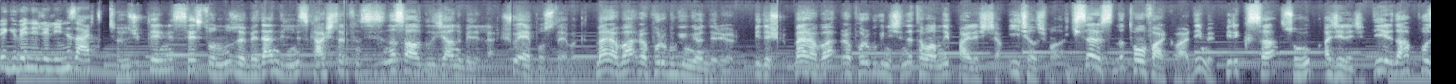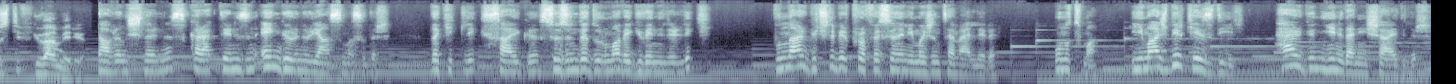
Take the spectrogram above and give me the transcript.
ve güvenilirliğiniz artar. Sözcükleriniz, ses tonunuz ve beden diliniz karşı tarafın sizi nasıl algılayacağını belirler. Şu e-postaya bakın. Merhaba, raporu bugün gönderiyorum. Bir de şu. Merhaba, raporu bugün içinde tamamlayıp paylaşacağım. İyi çalışmalar. İkisi arasında ton farkı var değil mi? Biri kısa, soğuk, aceleci. Diğeri daha pozitif, güven veriyor. Davranışlarınız karakterinizin en görünür yansımasıdır. Dakiklik, saygı, sözünde durma ve güvenilirlik. Bunlar güçlü bir profesyonel imajın temelleri. Unutma, imaj bir kez değil, her gün yeniden inşa edilir.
